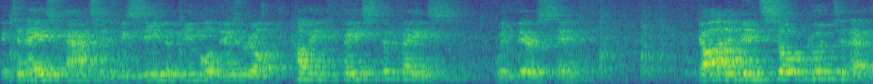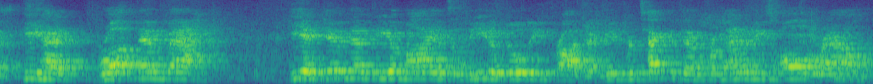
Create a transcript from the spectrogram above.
In today's passage, we see the people of Israel coming face to face with their sin. God had been so good to them. He had brought them back. He had given them Nehemiah to lead a building project. He had protected them from enemies all around.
